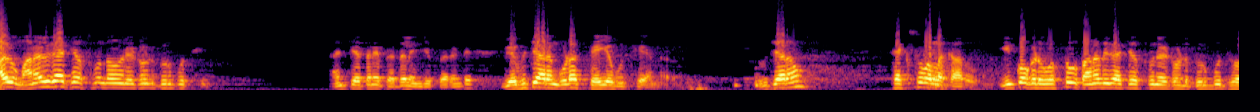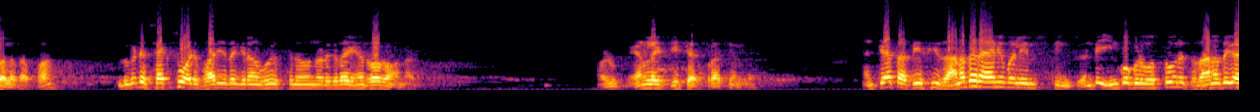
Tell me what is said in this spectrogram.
అవి మనవిగా చేసుకుందాం అనేటువంటి దుర్బుద్ధి. అంచేతనే పెద్దలు ఏం చెప్పారంటే వ్యభిచారం కూడా స్థేయ బుద్ధి అన్నారు. వ్యభిచారం సెక్స్ వల్ల కాదు. ఇంకొకటి వస్తువు తనదిగా చేసుకునేటువంటి దుర్బుద్ధి వల్ల తప్ప ఎందుకంటే సెక్స్ వాడి భార్య దగ్గర అనుభవిస్తూనే ఉన్నాడు కదా ఏం రోగం అన్నాడు. వాళ్ళు ఎనలైజ్ చేశారు ప్రాచీనంలో. అంచేత this is another animal instinct అంటే ఇంకొకటి వస్తువుని తనదిగా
